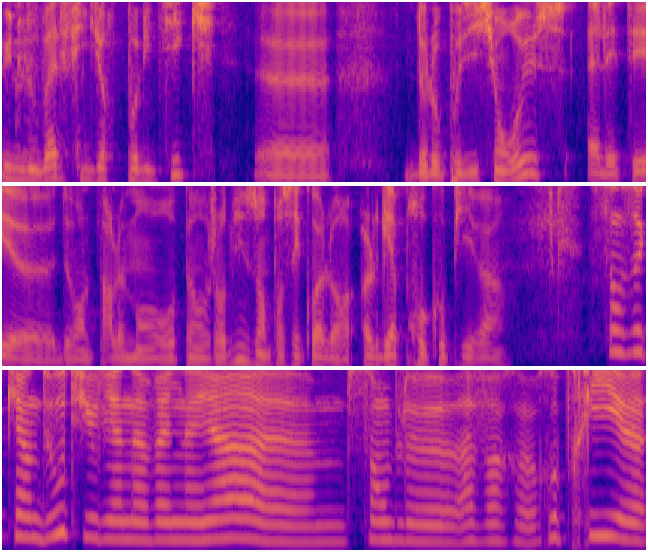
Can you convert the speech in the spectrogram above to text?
une nouvelle figure politique de l'opposition russe? Elle était devant le Parlement européen aujourd'hui. Vous en pensez quoi, Olga Prokopieva sans aucun doute, Yulia Navalnaya euh, semble avoir repris euh,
